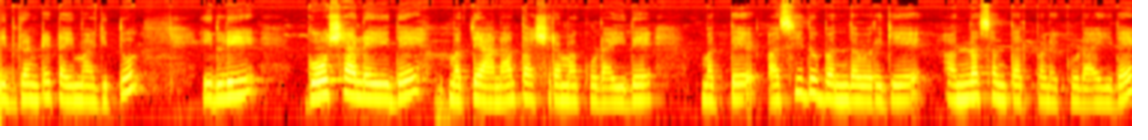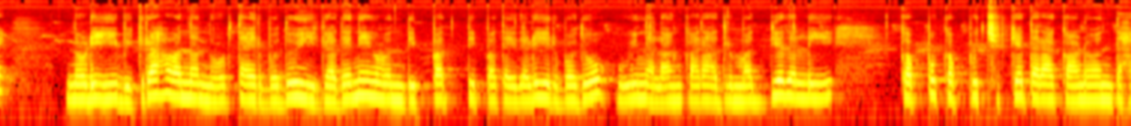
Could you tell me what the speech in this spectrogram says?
ಐದು ಗಂಟೆ ಟೈಮ್ ಆಗಿತ್ತು. ಇಲ್ಲಿ ಗೋಶಾಲೆ ಇದೆ, ಮತ್ತು ಅನಾಥಾಶ್ರಮ ಕೂಡ ಇದೆ, ಮತ್ತು ಹಸಿದು ಬಂದವರಿಗೆ ಅನ್ನ ಸಂತರ್ಪಣೆ ಕೂಡ ಇದೆ. ನೋಡಿ, ಈ ವಿಗ್ರಹವನ್ನು ನೋಡ್ತಾ ಇರ್ಬೋದು. ಈ ಗದೆನೇ ಒಂದು ಇಪ್ಪತ್ತು, ಇಪ್ಪತ್ತೈದು ಅಡಿ ಇರ್ಬೋದು. ಹೂವಿನ ಅಲಂಕಾರ, ಅದ್ರ ಮಧ್ಯದಲ್ಲಿ ಕಪ್ಪು ಕಪ್ಪು ಚುಕ್ಕೆ ಥರ ಕಾಣುವಂತಹ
